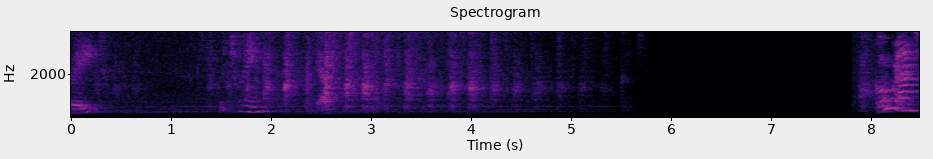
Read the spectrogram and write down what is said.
Wait. Between. Yes. Go around.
